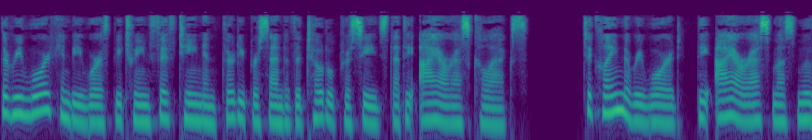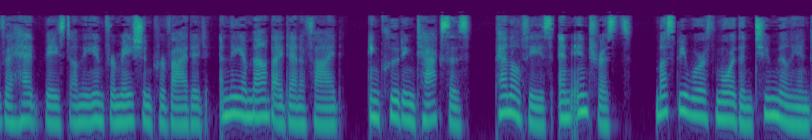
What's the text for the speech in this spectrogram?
The reward can be worth between 15 and 30% of the total proceeds that the IRS collects. To claim the reward, the IRS must move ahead based on the information provided, and the amount identified, including taxes, penalties, and interests, must be worth more than $2 million.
